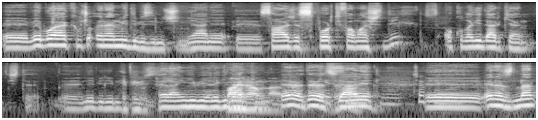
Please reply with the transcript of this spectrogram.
E, ve bu ayakkabı çok önemliydi bizim için. Yani e, sadece sportif amaçlı değil, işte okula giderken işte e, ne bileyim Hepimiz. herhangi bir yere giderken. Bayramlarda. Evet evet Kesinlikle. yani Çok e, önemli. en azından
